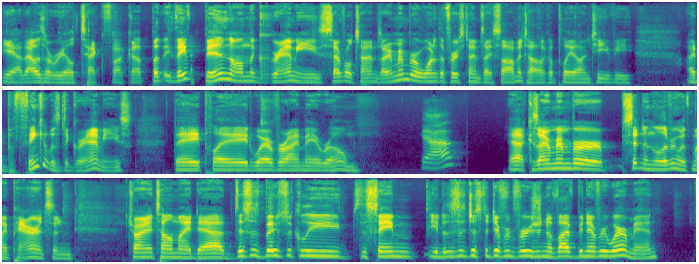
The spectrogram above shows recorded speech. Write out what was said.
yeah that was a real tech fuck up but they've been on the grammys several times i remember one of the first times i saw metallica play on tv i think it was the grammys they played wherever i may roam Yeah. Yeah, because I remember sitting in the living room with my parents and trying to tell my dad, this is basically the same, you know, this is just a different version of I've Been Everywhere, man.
